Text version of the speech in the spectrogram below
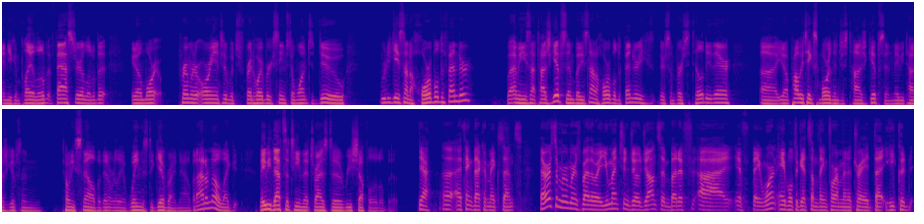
and you can play a little bit faster, a little bit you know more perimeter oriented, which Fred Hoiberg seems to want to do. Rudy Gay's not a horrible defender. I mean, he's not Taj Gibson, but he's not a horrible defender. He's, there's some versatility there. Uh, you know, it probably takes more than just Taj Gibson. Maybe Taj Gibson, Tony Snell, but they don't really have wings to give right now. But I don't know. Like maybe that's a team that tries to reshuffle a little bit. Yeah, uh, I think that could make sense. There are some rumors, by the way. You mentioned Joe Johnson, but if uh, if they weren't able to get something for him in a trade, that he could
